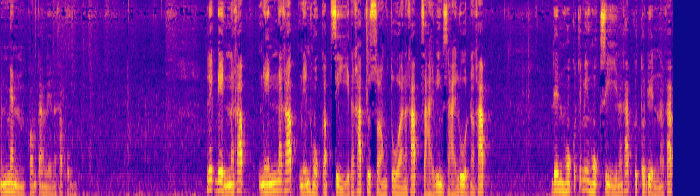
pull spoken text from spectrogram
มันแม่นพร้อมกันเลยนะครับ ผม เลขเด่นนะครับ เน้นนะครับ เน้น 6 กับ 4 นะครับ ชุด 2 ตัวนะครับ สายวิ่งสายรูดนะครับ เด่น 6 ก็จะมี 6 4 นะครับ คือตัวเด่นนะครับ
